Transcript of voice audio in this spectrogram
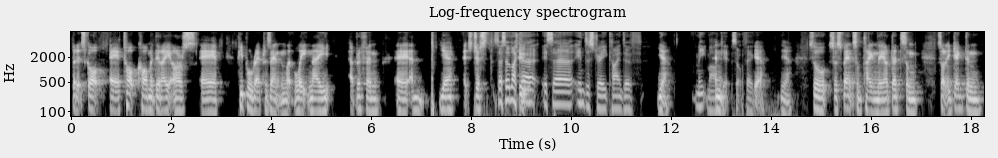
But it's got uh, top comedy writers, uh, people representing like late night, everything, uh, and yeah, it's just So so like Two- a it's a industry kind of yeah. meat market sort of thing. Yeah, yeah. So so spent some time there. Did some sort of gigged in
